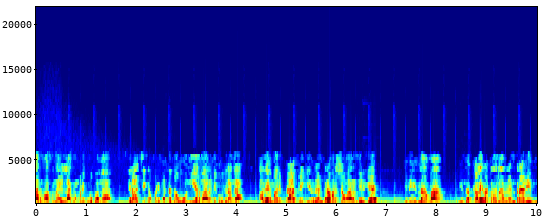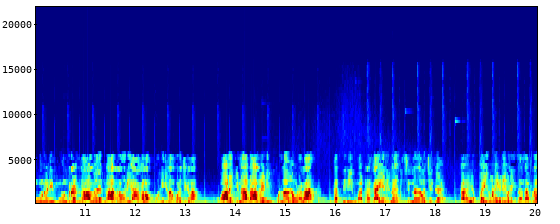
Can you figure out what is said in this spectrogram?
ஆறு மாசம் தான் எல்லா கம்பெனி கொடுப்பாங்க. சிராச்சி கம்பெனி மட்டும் தான் ஒன் இயர் வாரண்டி கொடுக்குறாங்க. அதே மாதிரி பேட்டரிக்கு ரெண்டரை வருஷம் வாரண்டி இருக்கு. இது இல்லாம இந்த களை வெட்டுறதுல ரெண்டரை அடி மூணு அடி மூன்றரை நாலு நாலரை வரையும் அகலம். கூட்டிக்கலாம் குறைச்சிக்கலாம். வாழைக்குன்னா நாலரை அடியும் ஃபுல்லாவே விடலாம். கத்திரி மற்ற காய்கறினா சின்னதை வச்சுட்டு பயிரோட இடைவெளிக்கு தகுந்தாப்புல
